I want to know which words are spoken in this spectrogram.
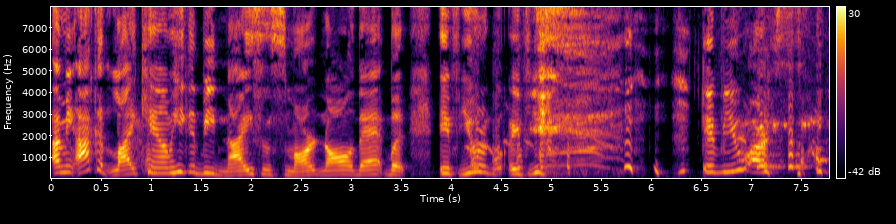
I mean, I could like him. He could be nice and smart and all that. But if you're, if you, if you are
